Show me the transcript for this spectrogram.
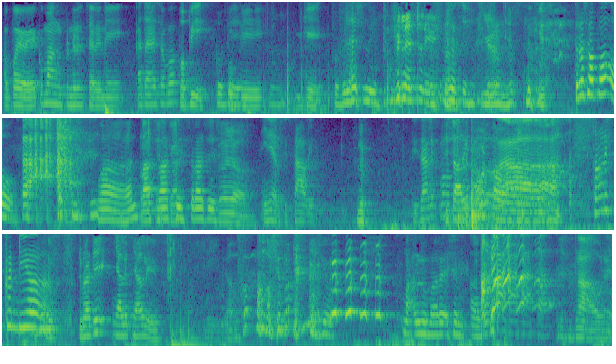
apa ya, aku mang bener cari ini katanya siapa? Bobby. Bobby Bobby, iki, Bobby Leslie Bobby Leslie. Ireng. terus apa oh wah kan Rasis, kan? rasis rasis Oh ya. Ini harus disalib. Duh, Disalib motor. Disalib motor. Ah. Salibkan dia. berarti nyalip nyalip. tambah dipertegas yo maklum arek SMA Ngawur ya.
